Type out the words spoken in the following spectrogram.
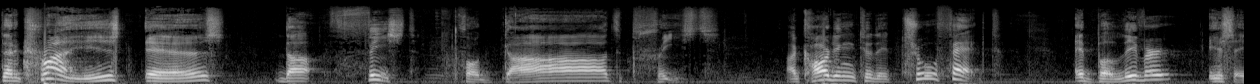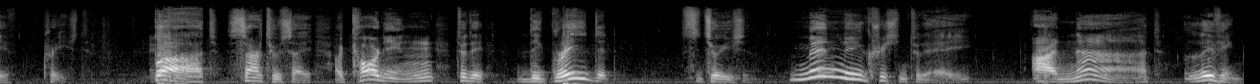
that Christ is the feast for God's priests. According to the true fact, a believer is a priest. But, sorry to say, according to the degraded situation, many Christians today are not living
